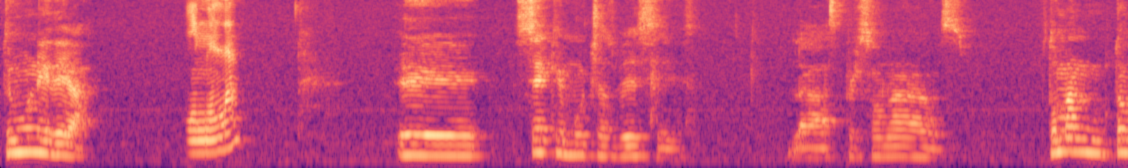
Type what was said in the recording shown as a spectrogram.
tengo una idea. Dímela. Eh, sé que muchas veces las personas toman, to-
